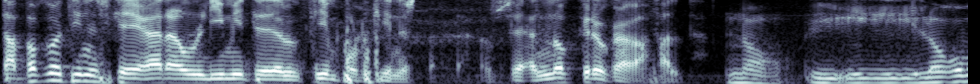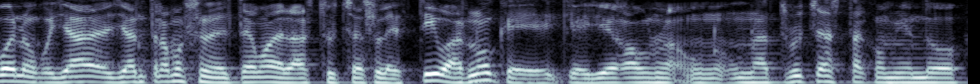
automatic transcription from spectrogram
Tampoco tienes que llegar a un límite del 100% exacta. O sea, no creo que haga falta. No, y, y, y luego, bueno, pues ya, ya, entramos en el tema de las truchas selectivas, ¿no? Que, que llega una, una, trucha, está comiendo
